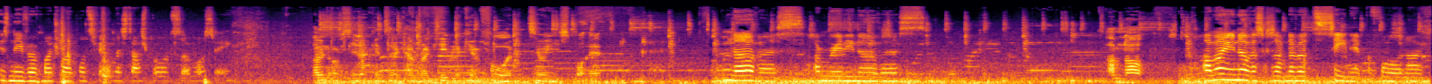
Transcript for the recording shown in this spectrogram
because neither of my tripods fit on this dashboard, so we'll see. Don't obviously look into the camera, keep looking forward until you spot it. I'm nervous. I'm really nervous. I'm not. I'm only nervous because I've never seen it before and I'm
